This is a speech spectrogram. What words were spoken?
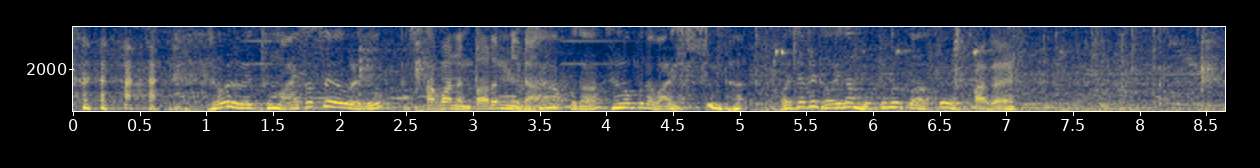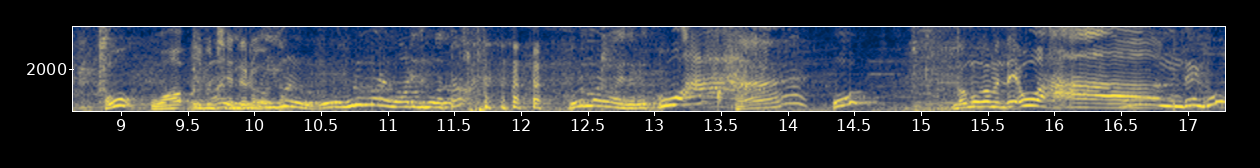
저돈 많이 썼어요 그래도 사과는 빠릅니다. 생각보다 생각보다 많이 썼습니다. 어차피 더 이상 못 뽑을 것 같고. 맞아요. 오, 와 이건 아, 제대로. 이번에 오랜만에 말이 들어갔다? 오랜만에 말이 들어갔다. 우와 어? 넘어가면 돼. 우와 뽑았는데 이거?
